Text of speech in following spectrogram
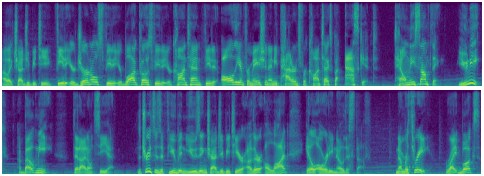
I like ChatGPT. Feed it your journals, feed it your blog posts, feed it your content, feed it all the information, any patterns for context, but ask it, tell me something unique about me that I don't see yet. The truth is, if you've been using ChatGPT or other a lot, it'll already know this stuff. Number three, write books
